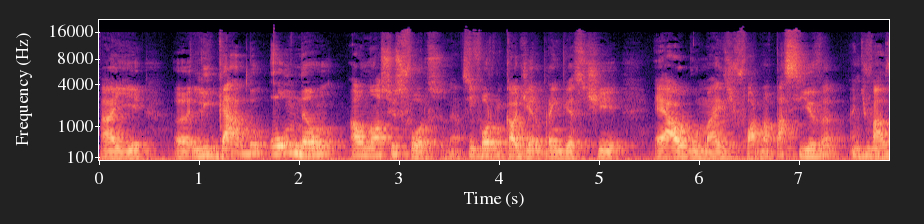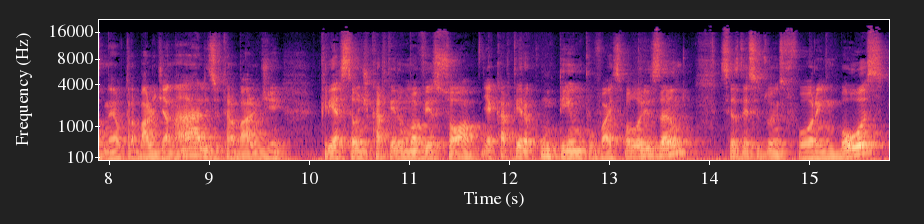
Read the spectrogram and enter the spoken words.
aí uh, ligado ou não ao nosso esforço. Né? Se for colocar o dinheiro para investir é algo mais de forma passiva, a gente uhum. faz né, o trabalho de análise, o trabalho de criação de carteira uma vez só e a carteira com o tempo vai se valorizando, se as decisões forem boas,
